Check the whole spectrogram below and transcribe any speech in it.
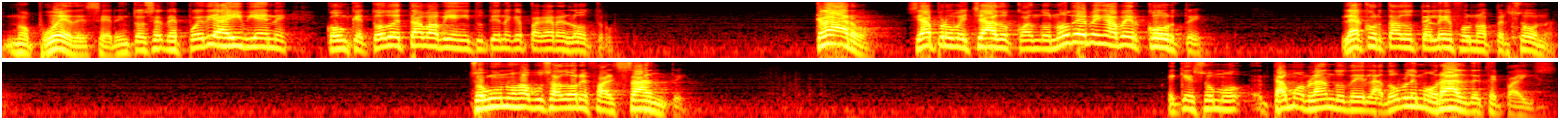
no puede ser. Entonces después de ahí viene con que todo estaba bien y tú tienes que pagar el otro. Claro, se ha aprovechado cuando no deben haber corte, le ha cortado teléfono a personas. Son unos abusadores falsantes. Es que somos, estamos hablando de la doble moral de este país.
